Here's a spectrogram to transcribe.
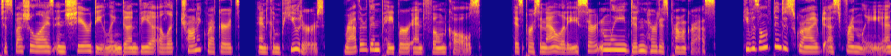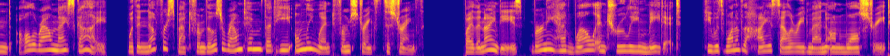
to specialize in share dealing done via electronic records and computers rather than paper and phone calls. His personality certainly didn't hurt his progress. He was often described as friendly and all around nice guy, with enough respect from those around him that he only went from strength to strength. By the 90s, Bernie had well and truly made it. He was one of the highest salaried men on Wall Street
